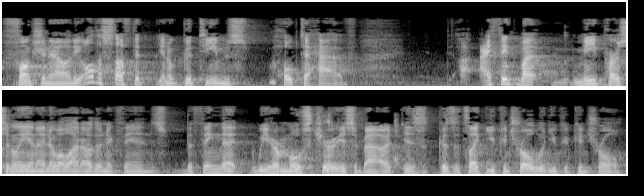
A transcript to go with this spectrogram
functionality, all the stuff that you know good teams hope to have. I think my, me personally, and I know a lot of other Knick fans, the thing that we are most curious about is because it's like you control what you could control.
